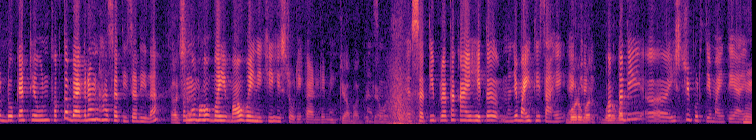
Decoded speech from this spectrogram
डोक्यात ठेवून फक्त बॅकग्राऊंड हा सतीचा दिला. पण मग भाऊ बही भाऊ बहिणीची ही स्टोरी काढली मी. सती प्रथा काय हे तर म्हणजे माहितीच आहे. फक्त ती हिस्ट्री पुरती माहिती आहे.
